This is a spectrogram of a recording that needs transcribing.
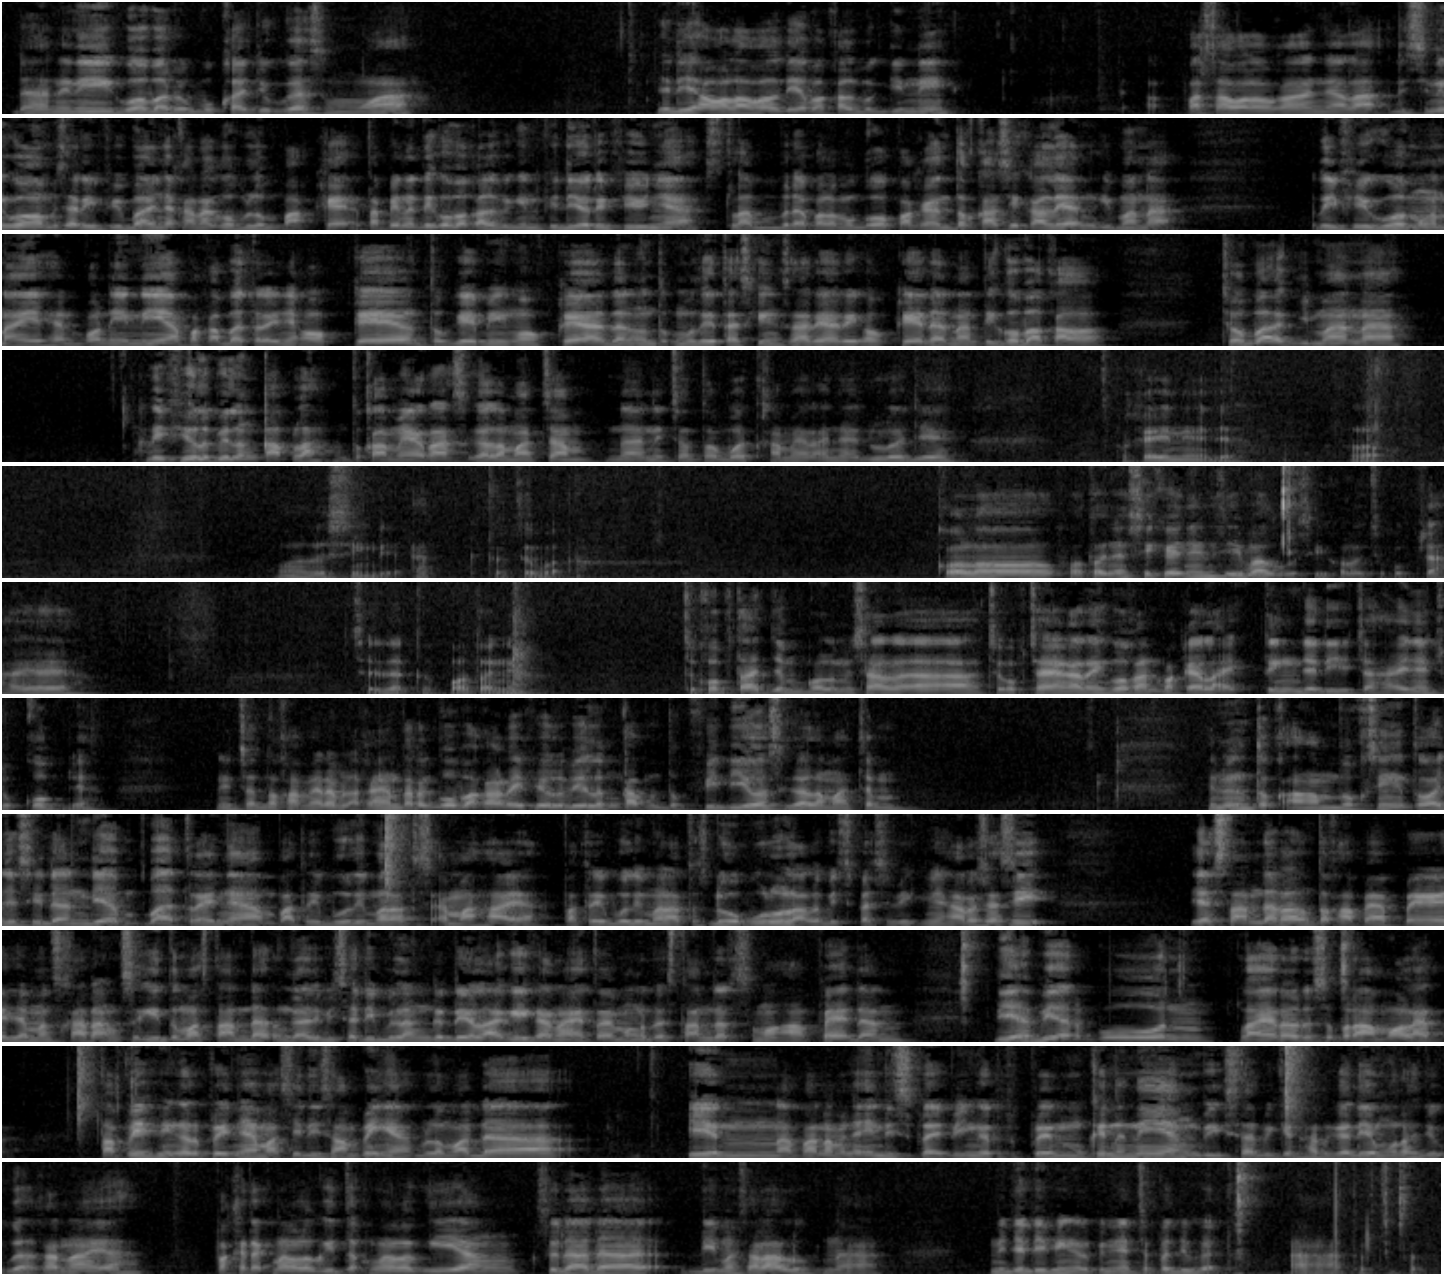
Dan ini gua baru buka juga semua. Jadi awal-awal dia bakal begini pas awal-awal nyala di sini gue nggak bisa review banyak karena gue belum pakai tapi nanti gue bakal bikin video reviewnya setelah beberapa lama gue pakai untuk kasih kalian gimana review gue mengenai handphone ini apakah baterainya oke untuk gaming oke dan untuk multitasking sehari-hari oke dan nanti gue bakal coba gimana review lebih lengkap lah untuk kamera segala macam. Nah ini contoh buat kameranya dulu aja ya. Pakai ini aja. Lo sing di app kita coba. Kalau fotonya sih kayaknya ini sih bagus sih kalau cukup cahaya ya. Saya lihat tuh fotonya. cukup tajam kalau misalnya cukup cahaya karena gue kan pakai lighting jadi cahayanya cukup ya. Ini contoh kamera belakang. Ntar gue bakal review lebih lengkap untuk video segala macam ini untuk unboxing itu aja sih dan dia baterainya 4500 mAh ya 4520 lah lebih spesifiknya. Harusnya sih ya standar lah untuk HP-HP zaman sekarang segitu mah standar nggak bisa dibilang gede lagi karena itu emang udah standar semua HP dan dia biarpun layar udah Super AMOLED tapi fingerprintnya masih di samping ya belum ada in apa namanya in display fingerprint. Mungkin ini yang bisa bikin harga dia murah juga karena ya pakai teknologi teknologi yang sudah ada di masa lalu. Nah ini jadi fingerprintnya cepet juga tuh. Nah tuh cepet.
